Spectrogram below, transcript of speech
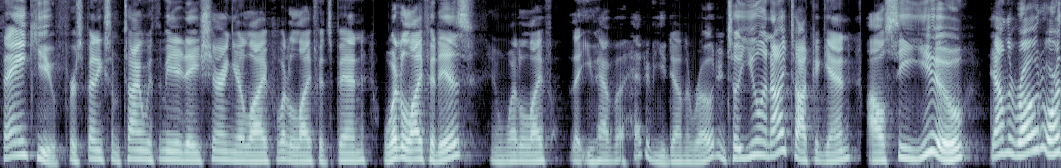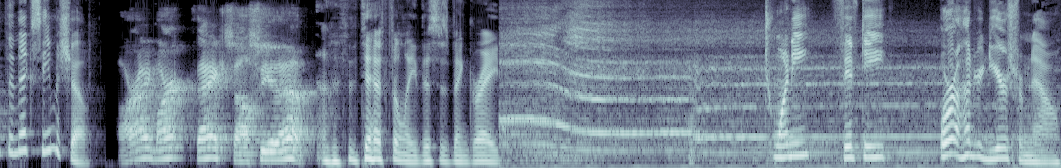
thank you for spending some time with me today, sharing your life. What a life it's been, what a life it is, and what a life that you have ahead of you down the road. Until you and I talk again, I'll see you down the road or at the next SEMA show. All right, Mark. Thanks. I'll see you then. Definitely. This has been great. 20, 50, or 100 years from now,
